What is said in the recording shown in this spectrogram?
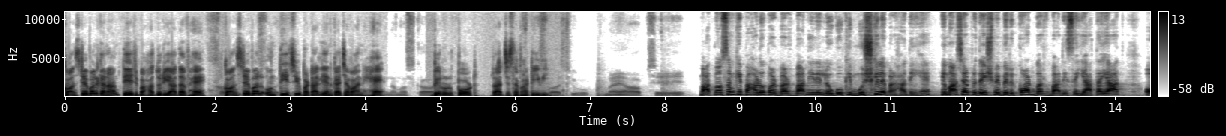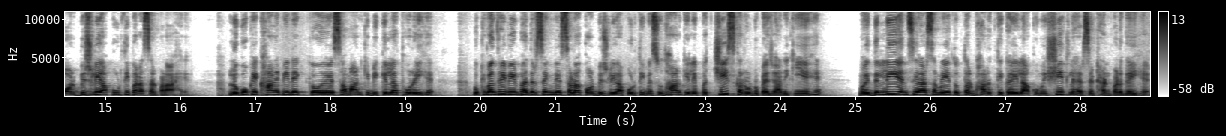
कांस्टेबल का नाम तेज बहादुर यादव है। कांस्टेबल उनतीसवीं बटालियन का जवान है। Bureau report, Rajya Sabha TV. बात मौसम की पहाड़ों पर बर्फबारी ने लोगों की मुश्किलें बढ़ा दी हैं। हिमाचल प्रदेश में भी रिकॉर्ड बर्फबारी से यातायात और बिजली आपूर्ति पर असर पड़ा है। लोगों के खाने पीने के सामान की भी किल्लत हो रही है। मुख्यमंत्री वीरभद्र सिंह ने सड़क और बिजली आपूर्ति में सुधार के लिए 25 करोड़ रुपए जारी किए हैं। वहीं दिल्ली, एनसीआर समेत उत्तर भारत के कई इलाकों में शीतलहर से ठंड पड़ गई है।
